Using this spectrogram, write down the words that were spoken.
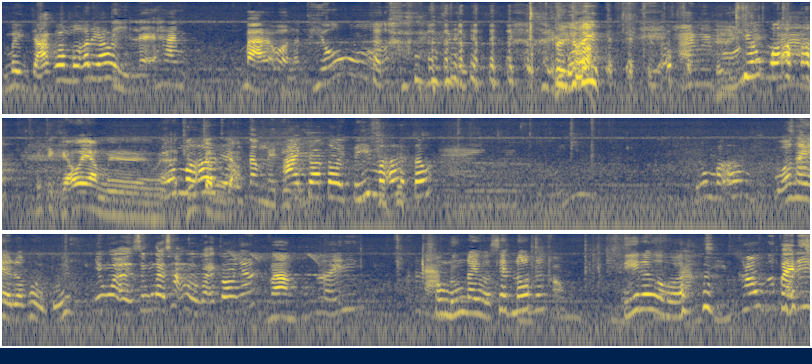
mình chả có mỡ đéo. Tỷ lệ hai bà đã bảo là thiếu. Thiếu mỡ à? 24 thiếu mỡ. thế thì khéo em mà Thiếu mỡ trầm trọng tâm này thì ai cho tôi tí mỡ là tốt. 24. thiếu mỡ. Bó dây là được hồi túi. Nhưng mà dung là xong rồi gọi cô nhá. Vâng cứ lấy đi. Không đứng đây mà xếp nốt đấy. Không Tí nữa rồi mà không cứ về đi.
